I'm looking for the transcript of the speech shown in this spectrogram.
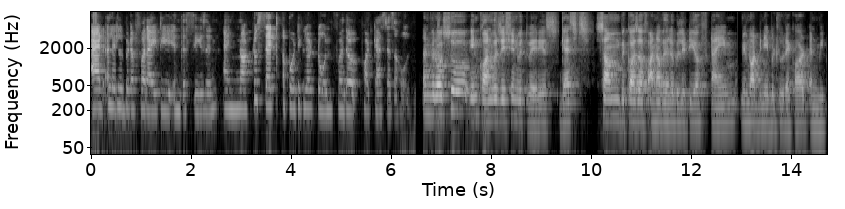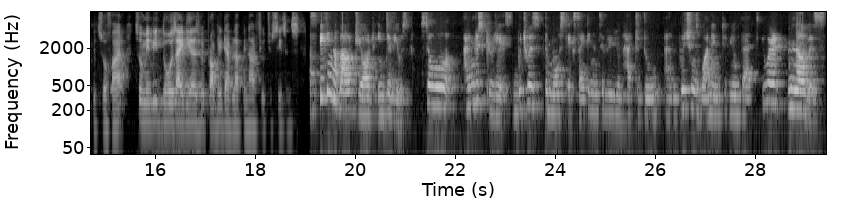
add a little bit of variety in this season and not to set a particular tone for the podcast as a whole. And we're also in conversation with various guests. Some because of unavailability of time, we've not been able to record and meet with so far. So maybe those ideas will probably develop in our future seasons. Speaking about your interviews, so I'm just curious, which was the most exciting interview you've had to do, and which was one interview that you were nervous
